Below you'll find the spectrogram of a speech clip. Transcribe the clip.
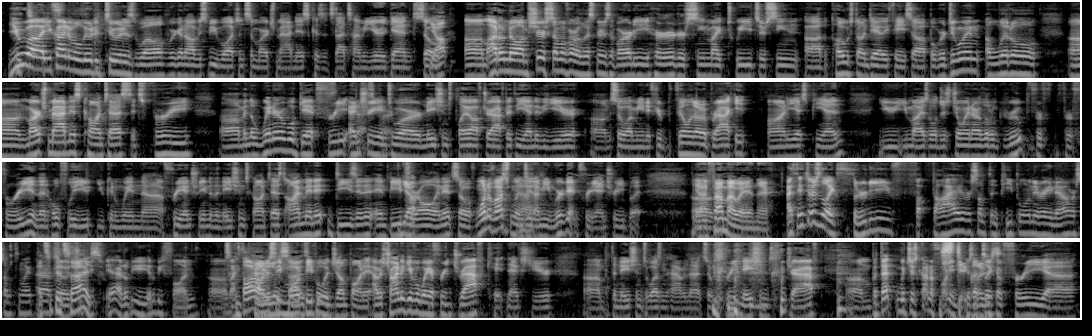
you uh, you kind of alluded to it as well. We're gonna obviously be watching some March Madness because it's that time of year again. So Yup. um, I don't know. I'm sure some of our listeners have already heard or seen my tweets or seen uh, the post on Daily Face Off. But we're doing a little um, March Madness contest. It's free. Um, and the winner will get free entry into our nation's playoff draft at the end of the year. Um, so, I mean, if you're filling out a bracket on ESPN, you you might as well just join our little group for for free, and then hopefully you, you can win uh, free entry into the nation's contest. I'm in it, D's in it, and Beebs Yep. are all in it. So if one of us wins Yeah. it, I mean, we're getting free entry. But Yeah, I Um, found my way in there. I think there's like 35 or something people in it right now, or something like that. That's a good so it should be- size. yeah, it'll be it'll be fun. Um, I thought honestly more people pool. would jump on it. I was trying to give away a free draft kit next year. Um, but the nations wasn't having that, so free nations draft. Um, but that, which is kind of funny because that's like a free. Uh,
